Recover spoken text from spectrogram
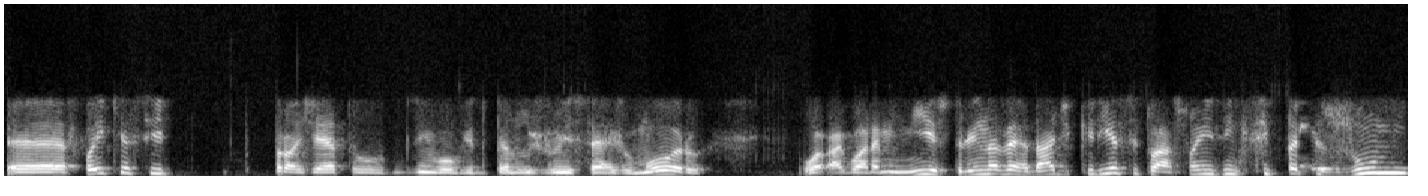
é, foi que esse projeto desenvolvido pelo juiz Sérgio Moro, agora ministro, ele na verdade cria situações em que se presume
